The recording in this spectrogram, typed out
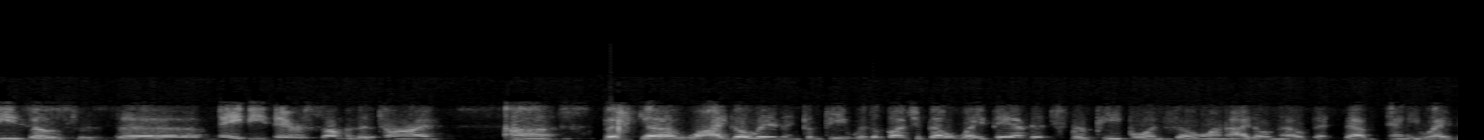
Bezos is uh, maybe there some of the time. Uh, but uh, why go in and compete with a bunch of Beltway bandits for people and so on? I don't know. But uh, anyway,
